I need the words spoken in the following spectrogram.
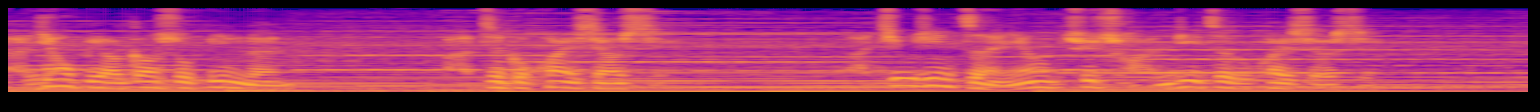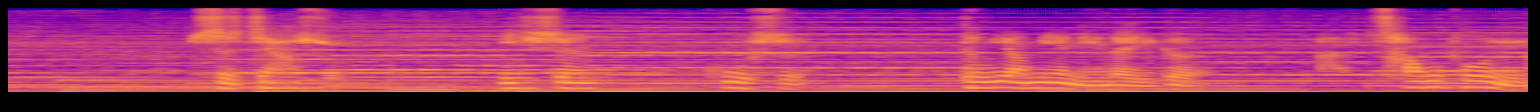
啊要不要告诉病人？这个坏消息啊，究竟怎样去传递这个坏消息？是家属、医生、护士都要面临的一个啊超脱于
